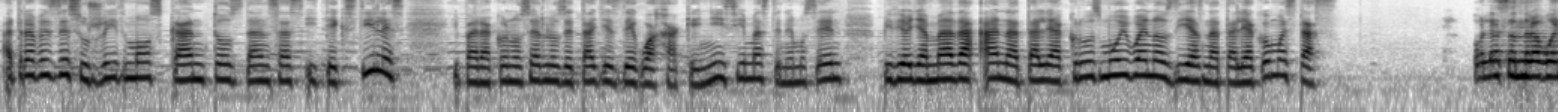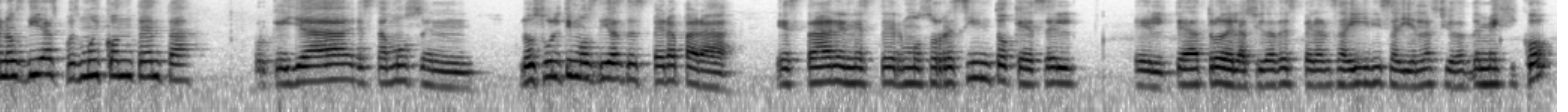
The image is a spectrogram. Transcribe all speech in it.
a través de sus ritmos, cantos, danzas y textiles. Y para conocer los detalles de Oaxaqueñísimas, tenemos en videollamada a Natalia Cruz. Muy buenos días, Natalia, ¿cómo estás? Hola Sandra, buenos días. Pues muy contenta porque ya estamos en los últimos días de espera para estar en este hermoso recinto que es el, el Teatro de la Ciudad de Esperanza Iris, ahí en la Ciudad de México,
